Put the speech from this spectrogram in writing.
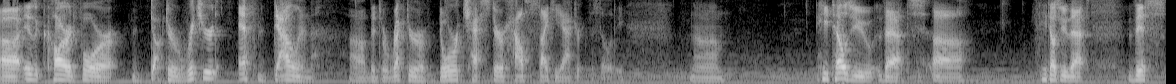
Uh, is a card for Dr. Richard F. Dallin, uh, the director of Dorchester House Psychiatric Facility. Um, he tells you that uh, he tells you that this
